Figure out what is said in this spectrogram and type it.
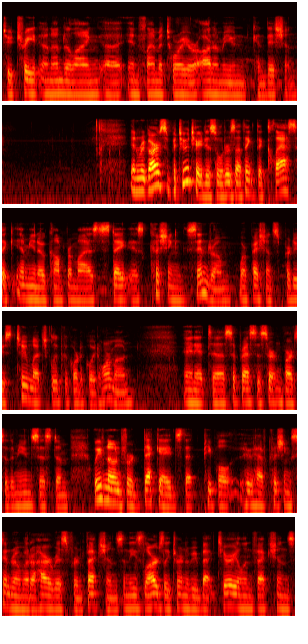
to treat an underlying uh, inflammatory or autoimmune condition. In regards to pituitary disorders, I think the classic immunocompromised state is Cushing syndrome, where patients produce too much glucocorticoid hormone and it uh, suppresses certain parts of the immune system. We've known for decades that people who have Cushing syndrome are at a higher risk for infections, and these largely turn to be bacterial infections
